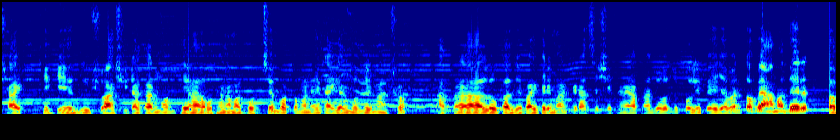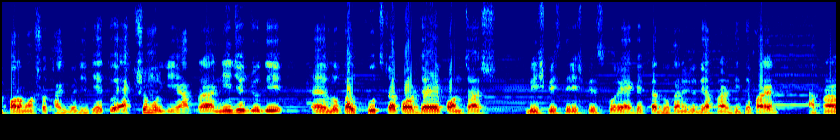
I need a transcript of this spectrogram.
ষাট থেকে দুইশো আশি টাকার মধ্যে ওঠানামা করছে বর্তমানে টাইগার মুরগির মাংস। আপনারা লোকাল যে পাইকারি মার্কেট আছে, সেখানে আপনারা যোগাযোগ করলে পেয়ে যাবেন। তবে আমাদের পরামর্শ থাকবে যে যেহেতু একশো মুরগি, আপনারা নিজে যদি লোকাল খুচরা পর্যায়ে পঞ্চাশ, বিশ পিস তিরিশ পিস করে এক একটা দোকানে যদি আপনারা দিতে পারেন, আপনারা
